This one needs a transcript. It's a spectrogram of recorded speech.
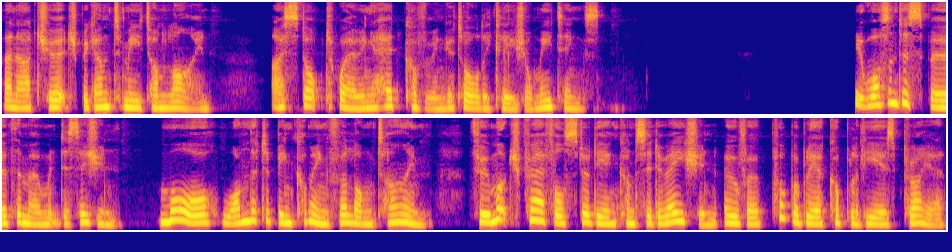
and our church began to meet online, I stopped wearing a head covering at all ecclesial meetings. It wasn't a spur of the moment decision, more one that had been coming for a long time, through much prayerful study and consideration over probably a couple of years prior.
